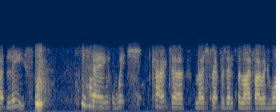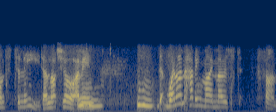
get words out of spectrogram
at least saying which character most represents the life I would want to lead. I'm not sure. I mean, hmm th- when I'm having my most fun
